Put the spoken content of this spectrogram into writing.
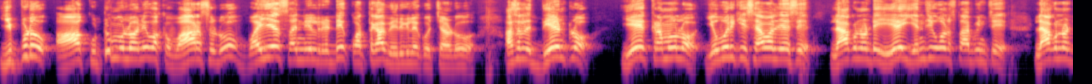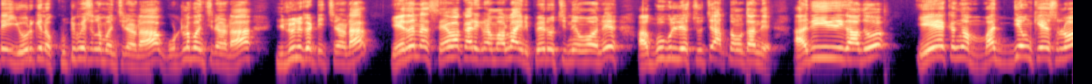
ఇప్పుడు ఆ కుటుంబంలోని ఒక వారసుడు వైఎస్ అనిల్ రెడ్డి కొత్తగా వెలుగులోకి వచ్చాడు. అసలు దేంట్లో ఏ క్రమంలో ఎవరికి సేవలు చేసి లేకుంటే ఉంటే ఏ ఎన్జిఓలు స్థాపించి లేకుంటే ఎవరికైనా కుటుంబేషన్లు పంచినాడా గుడ్లు పంచినాడా ఇల్లులు కట్టించినాడా ఏదైనా సేవా కార్యక్రమాల్లో ఆయన పేరు వచ్చిందేమో అని ఆ గూగుల్ చేసి చూసి అర్థమవుతుంది. అది ఇది కాదు ఏకంగా మద్యం కేసులో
